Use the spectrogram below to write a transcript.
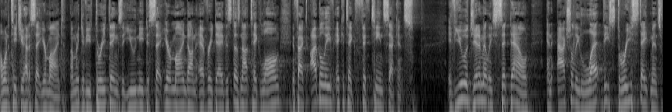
I want to teach you how to set your mind. I'm going to give you three things that you need to set your mind on every day. This does not take long. In fact, I believe it could take 15 seconds. If you legitimately sit down and actually let these three statements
